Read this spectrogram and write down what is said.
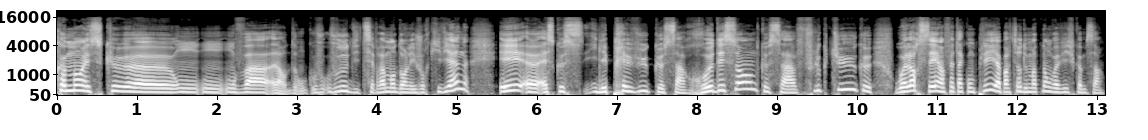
comment est-ce que on, va Alors donc vous, nous dites c'est vraiment dans les jours qui viennent et est-ce que il est prévu que ça redescende, que ça fluctue, que ou alors c'est un fait accompli et à partir de maintenant on va vivre comme ça?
